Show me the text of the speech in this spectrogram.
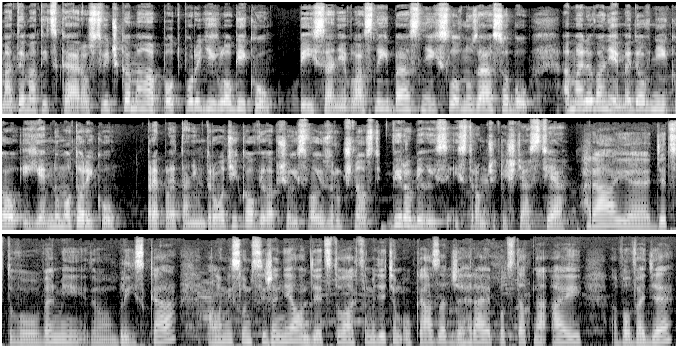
matematická rozcvička mala podporiť ich logiku, písanie vlastných básní, slovnú zásobu a maľovanie medovníkov ich jemnú motoriku. Prepletaním drôtikov vylepšili svoju zručnosť, vyrobili si i stromčeky šťastia. Hra je detstvu veľmi no, blízka, ale myslím si, že nielen detstvo, ale chceme deťom ukázať, že hra je podstatná aj vo vede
